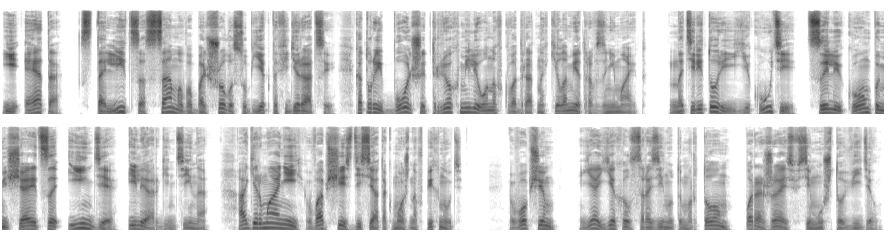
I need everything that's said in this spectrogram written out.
И это столица самого большого субъекта Федерации, который больше трех миллионов квадратных километров занимает. На территории Якутии целиком помещается Индия или Аргентина, а Германий вообще с десяток можно впихнуть. В общем, я ехал с разинутым ртом, поражаясь всему, что видел.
